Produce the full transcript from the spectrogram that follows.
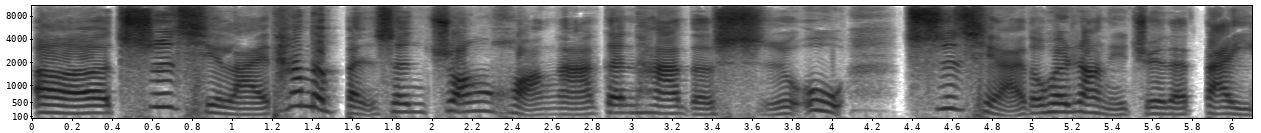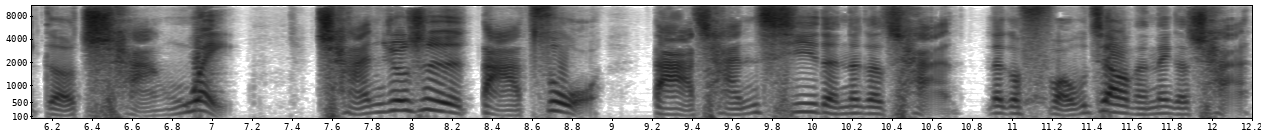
呃吃起来，它的本身装潢啊，跟它的食物吃起来都会让你觉得带一个禅味，禅就是打坐。打禅七的那个禅，那个佛教的那个禅，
